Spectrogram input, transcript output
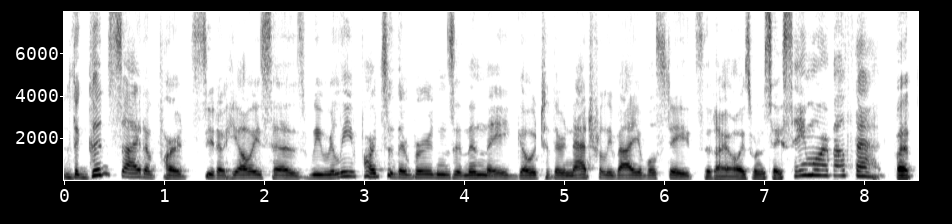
the good side of parts, you know, he always says we relieve parts of their burdens and then they go to their naturally valuable states. And I always want to say, say more about that. But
